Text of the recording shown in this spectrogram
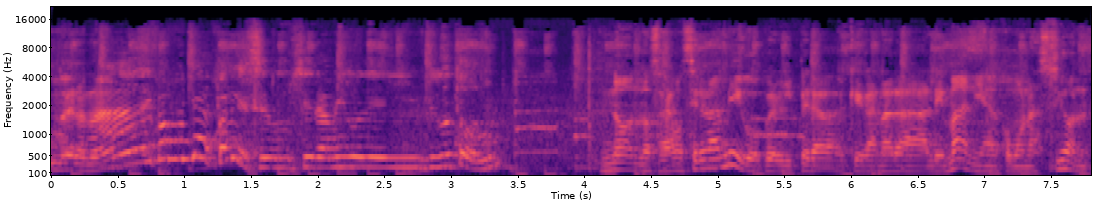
no era nada de vamos ya parece si era amigo del bigotón. No, no sabemos si eran amigos, pero él esperaba que ganara Alemania como nación.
